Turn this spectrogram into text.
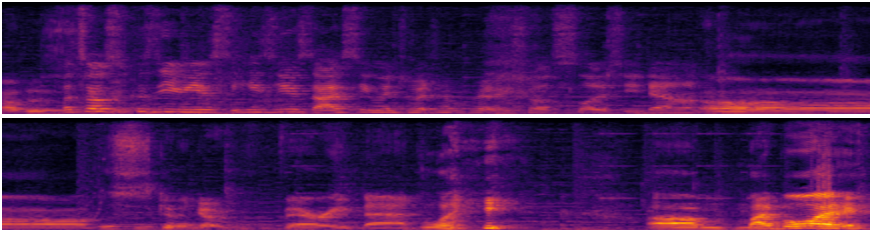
Oh, That's also because you used he's used Icy Wind, which I'm pretty sure slows you down. Oh, this is gonna go very badly. um, my boy.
